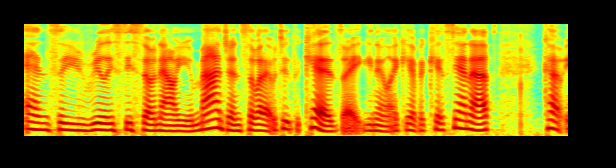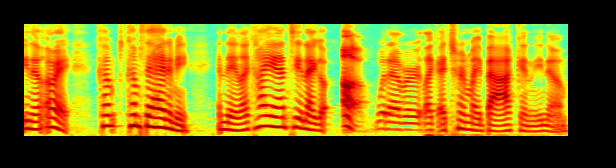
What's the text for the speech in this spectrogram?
And so you really see. So now you imagine. So what I would do with the kids, right? You know, like you have a kid stand up, come, you know, all right, come, come say hi to me, and they like hi auntie, and I go, oh, whatever. Like I turn my back, and you know,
